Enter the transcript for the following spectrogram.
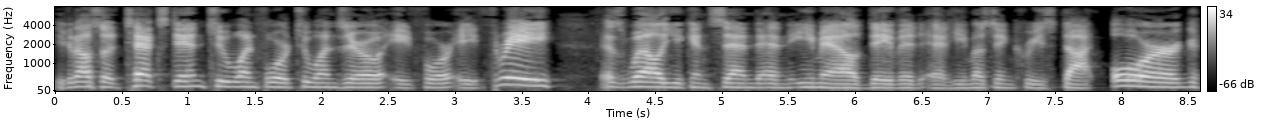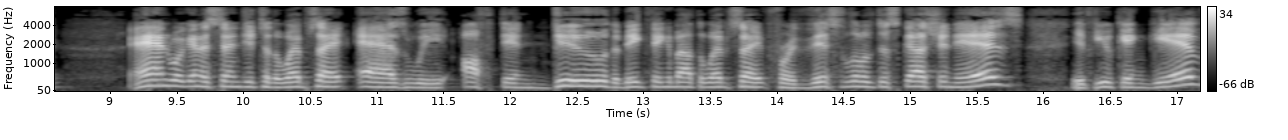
You can also text in 214-210-8483. As well, you can send an email, david at he must increase.org. And we're going to send you to the website as we often do. The big thing about the website for this little discussion is if you can give,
